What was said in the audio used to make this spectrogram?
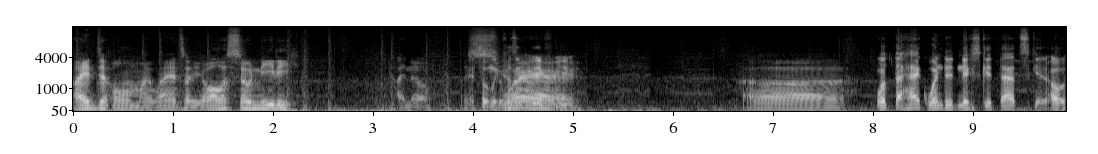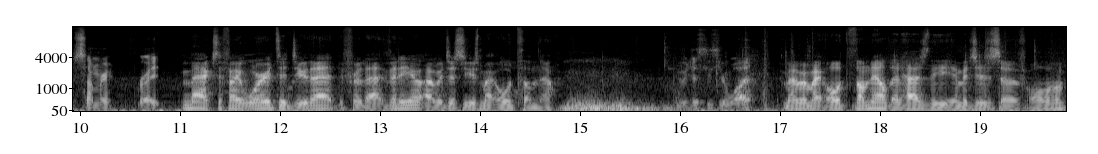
I d- oh my Lanta, y'all are so needy. I know. I It's only 'cause I'm gay swear. Uh. What the heck? When did Nix get that skin? Oh, summer, right? Max, if I were to do that for that video, I would just use my old thumbnail. You would just use your what? Remember my old thumbnail that has the images of all of them?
